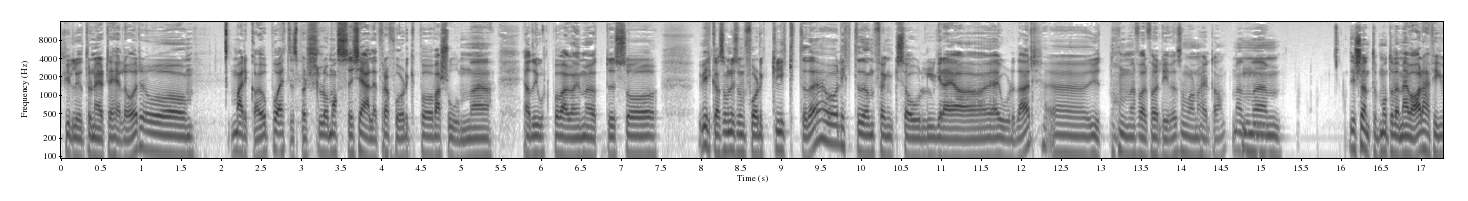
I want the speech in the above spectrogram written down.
skulle vi turnert i hele år. og merka jo på etterspørsel og masse kjærlighet fra folk på versjonene jeg hadde gjort på hver gang vi møtes. og Virka som liksom folk likte det, og likte den funk soul-greia jeg gjorde der. Uh, utenom Farfar livet, som var noe helt annet. Men mm. um, de skjønte på en måte hvem jeg var. Jeg fikk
